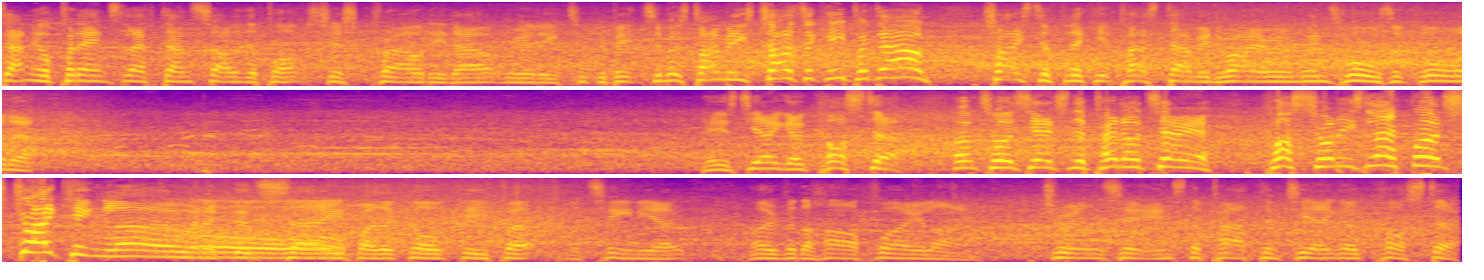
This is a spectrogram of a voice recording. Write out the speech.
Daniel Podence left hand side of the box just crowded out really. Took a bit too much time, but he tries to keep it down. Tries to flick it past David Raya and wins Wolves a corner. Here's Diego Costa up towards the edge of the penalty area. Costa on his left foot, striking low, and a good Oh. save by the goalkeeper. Martino over the halfway line. Drills it into the path of Diego Costa.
